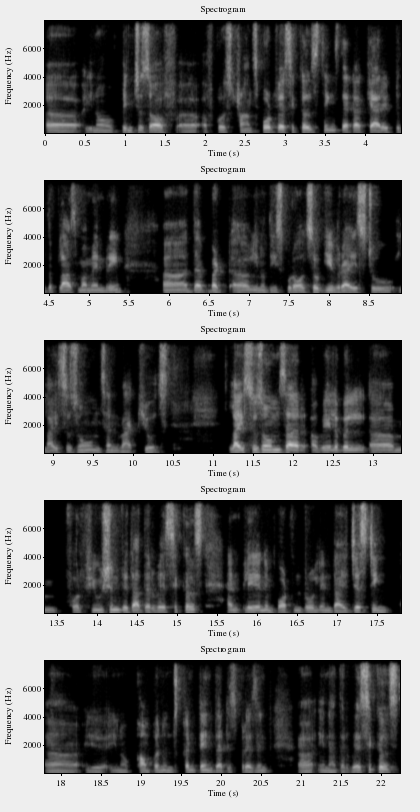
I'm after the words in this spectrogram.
uh, you know, pinches off, uh, of course, transport vesicles, things that are carried to the plasma membrane. Uh, that, but you know, these could also give rise to lysosomes and vacuoles. Lysosomes are available um, for fusion with other vesicles and play an important role in digesting, uh, you know, components, content that is present uh, in other vesicles.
